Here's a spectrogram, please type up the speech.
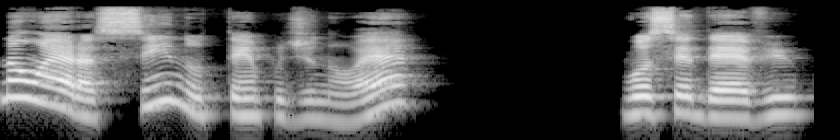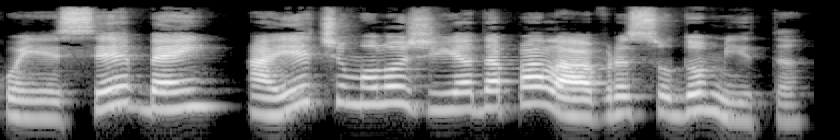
não era assim no tempo de Noé? Você deve conhecer bem a etimologia da palavra sodomita.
